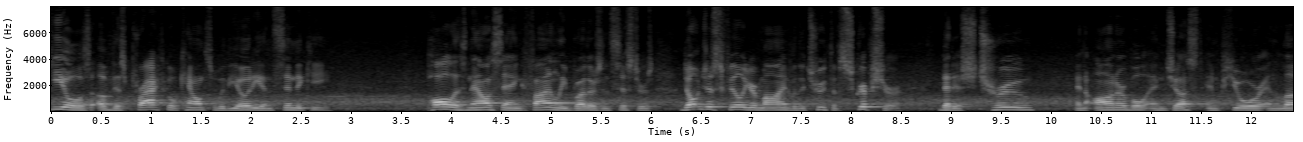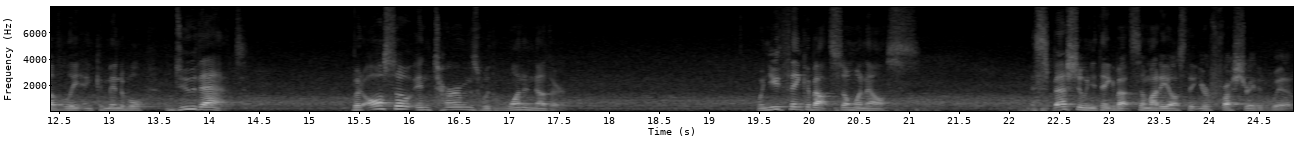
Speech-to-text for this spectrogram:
heels of this practical counsel with Euodia and Syntyche Paul is now saying, finally, brothers and sisters, don't just fill your mind with the truth of Scripture that is true and honorable and just and pure and lovely and commendable. Do that. But also in terms with one another. When you think about someone else, especially when you think about somebody else that you're frustrated with,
